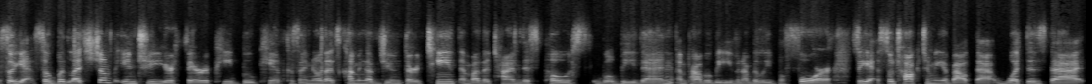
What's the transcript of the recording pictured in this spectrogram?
So, yeah, so but let's jump into your therapy boot camp because I know that's coming up June 13th. And by the time this post will be then, and probably even, I believe, before. So, yeah, so talk to me about that. What does that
